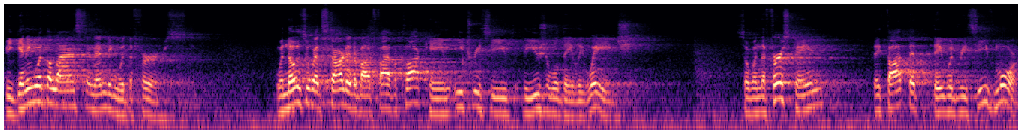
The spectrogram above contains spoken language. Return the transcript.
beginning with the last and ending with the first. When those who had started about five o'clock came, each received the usual daily wage. So when the first came, they thought that they would receive more,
